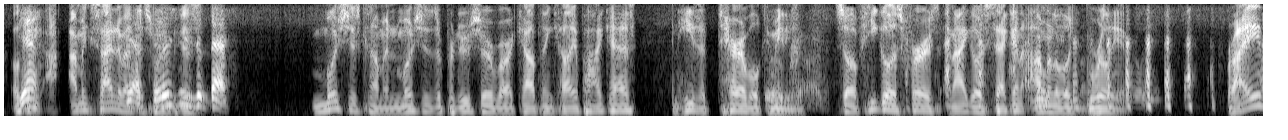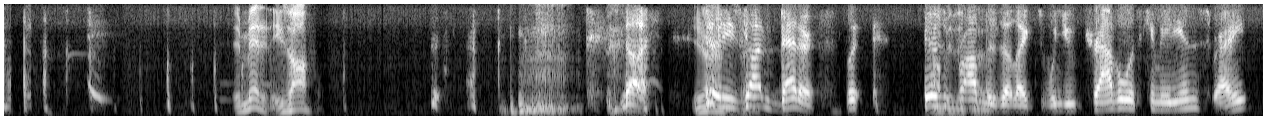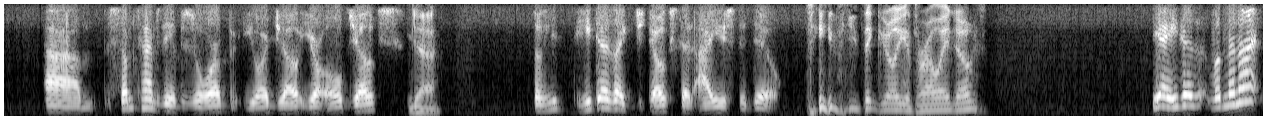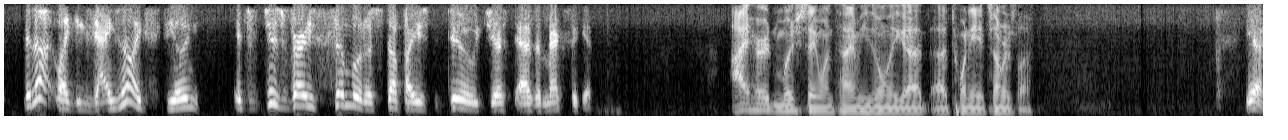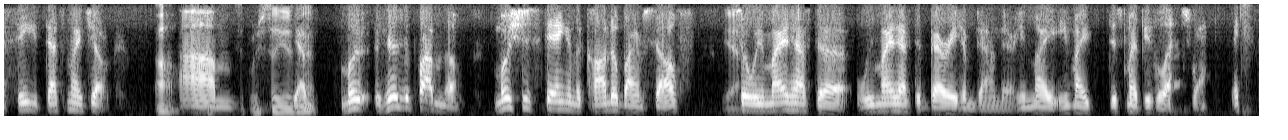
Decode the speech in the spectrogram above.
Okay, Yeah. I, I'm excited about yeah. this one Thursday's the best. Mush is coming. Mush is the producer of our Calvin Kelly podcast, and he's a terrible comedian. So if he goes first and I go second, I'm going to look brilliant, right? Admit it, he's awful. No, You know what dude, he's gotten better. But here's the the problem: judge. is that like when you travel with comedians, right? Um, sometimes they absorb your joke, your old jokes. Yeah. So he he does like jokes that I used to do. you think you're all your throwaway jokes? Yeah, he does. Well, they're not. They're not like exactly. He's not like stealing. It's just very similar to stuff I used to do, just as a Mexican. I heard Mush say one time he's only got uh, 28 summers left. Yeah, see, that's my joke. Oh, Um, we're still using yeah. it. Here's the problem, though. Mush is staying in the condo by himself, Yeah. so we might have to. We might have to bury him down there. He might. He might. This might be the last one.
